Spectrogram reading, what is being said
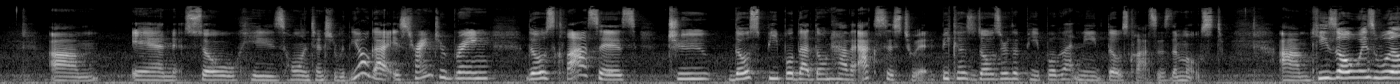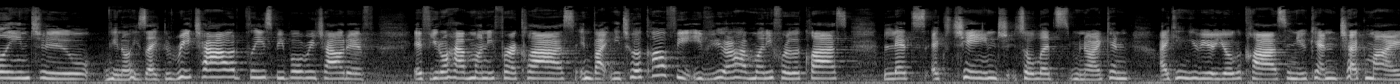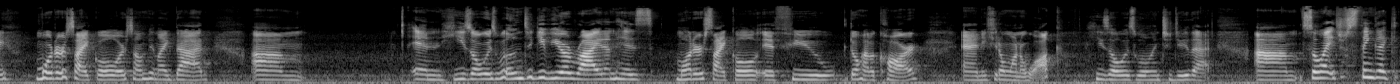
Um, and so his whole intention with yoga is trying to bring those classes to those people that don't have access to it because those are the people that need those classes the most. Um, he's always willing to, you know, he's like, reach out, please, people, reach out. If if you don't have money for a class invite me to a coffee. If you don't have money for the class let's exchange. So let's you know i can i can give you a yoga class and you can check my motorcycle or something like that. Um, and he's always willing to give you a ride on his motorcycle if you don't have a car and if you don't want to walk he's always willing to do that. Um, so I just think like,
